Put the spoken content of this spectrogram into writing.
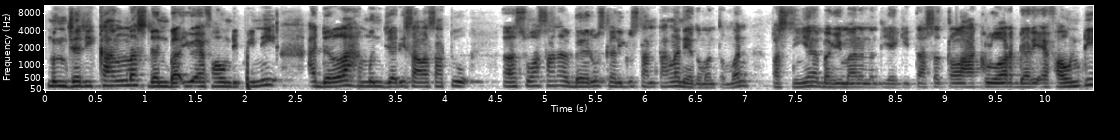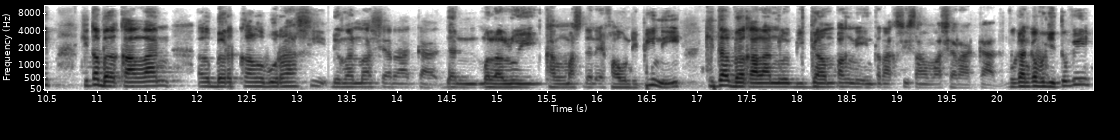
menjadi Kang Mas dan Mbak UF Undip ini adalah menjadi salah satu uh, suasana baru sekaligus tantangan ya teman-teman. Pastinya bagaimana nantinya kita setelah keluar dari Undip kita bakalan uh, berkolaborasi dengan masyarakat dan melalui Kang Mas dan Undip ini kita bakalan lebih gampang nih interaksi sama masyarakat. Bukankah begitu, Vi?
